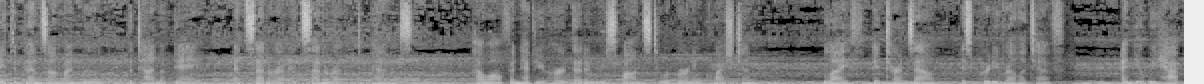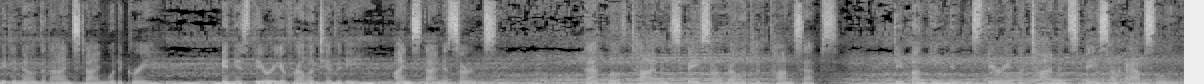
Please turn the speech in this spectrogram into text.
It depends on my mood, the time of day, etc., etc., it depends. How often have you heard that in response to a burning question? Life, it turns out, is pretty relative. And you'll be happy to know that Einstein would agree. In his theory of relativity, Einstein asserts that both time and space are relative concepts, debunking Newton's theory that time and space are absolute.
